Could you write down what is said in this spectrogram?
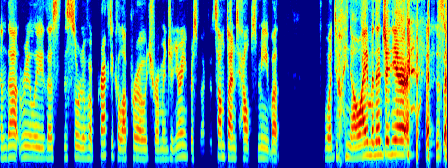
And that really, this, this sort of a practical approach from engineering perspective sometimes helps me, but what do I know? I'm an engineer. so,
